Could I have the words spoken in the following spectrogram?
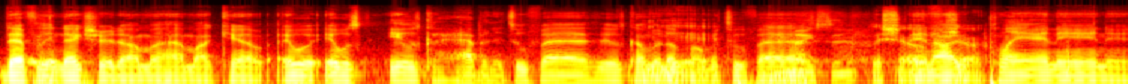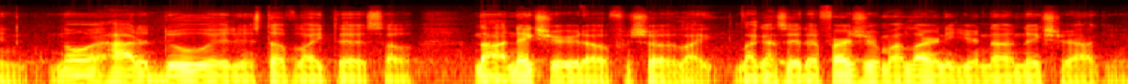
definitely next year that I'm gonna have my camp. It was it was it was happening too fast. It was coming up on me too That makes fast, sense. For sure. and for I sure. planning and knowing how to do it and stuff like that. So. Nah, next year though for sure. Like like I said, that first year of my learning year. Now next year I can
